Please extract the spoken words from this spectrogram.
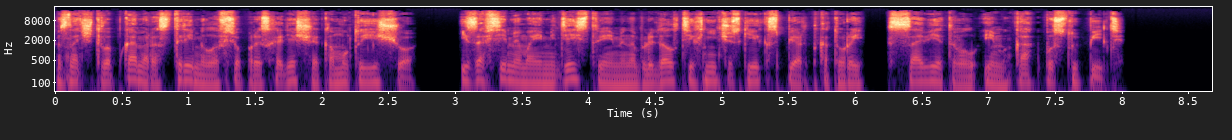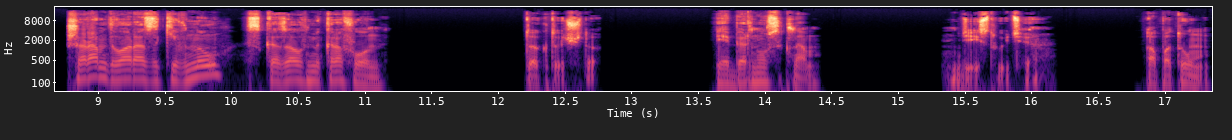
Значит, веб-камера стримила все происходящее кому-то еще. И за всеми моими действиями наблюдал технический эксперт, который советовал им, как поступить. Шрам два раза кивнул, сказал в микрофон. «Так точно». И обернулся к нам. Действуйте. А потом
